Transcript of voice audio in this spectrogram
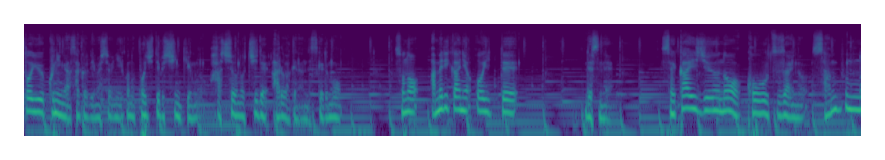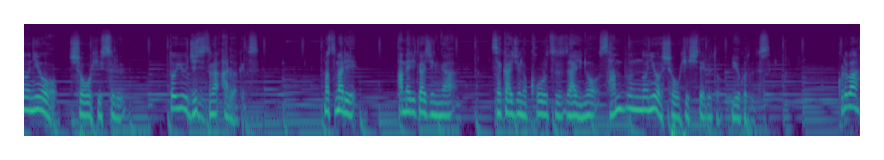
という国が先ほど言いましたようにこのポジティブシンキングの発祥の地であるわけなんですけどもそのアメリカにおいてですね世界中の抗うつ剤の3分の2を消費するという事実があるわけです。まあ、つまりアメリカ人が世界中の抗うつ剤の3分の2を消費しているということです。これは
